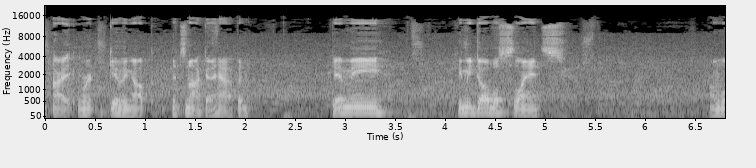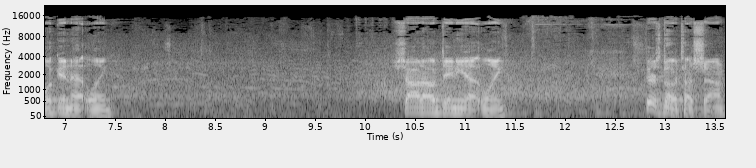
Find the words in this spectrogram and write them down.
Alright, we're giving up. It's not gonna happen. Give me give me double slants. I'm looking at Etling. Shout out Danny Etling. There's another touchdown.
